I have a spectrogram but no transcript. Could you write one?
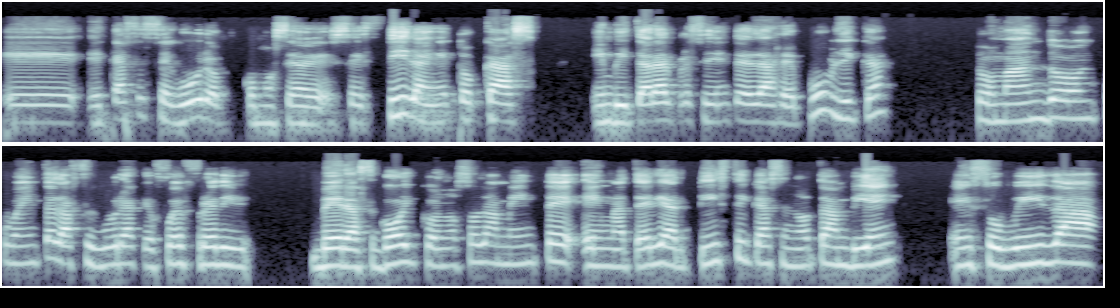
Eh, es casi seguro, como se, se estila en estos casos, invitar al presidente de la República tomando en cuenta la figura que fue Freddy Veras Goico, no solamente en materia artística, sino también en su vida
